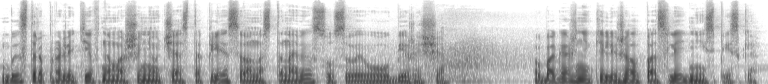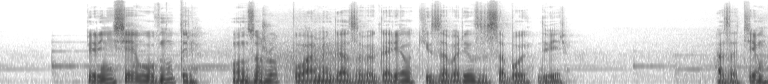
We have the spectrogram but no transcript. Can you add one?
Быстро пролетев на машине участок леса, он остановился у своего убежища. В багажнике лежал последний из списка. Перенеся его внутрь, он зажег пламя газовой горелки и заварил за собой дверь. А затем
